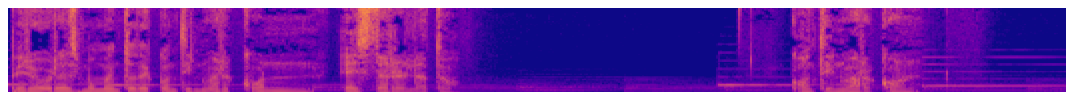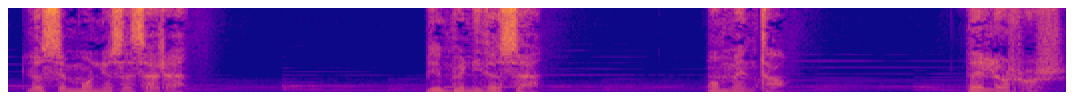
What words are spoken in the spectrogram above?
Pero ahora es momento de continuar con este relato. Continuar con los demonios de Sara. Bienvenidos a Momento del Horror.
